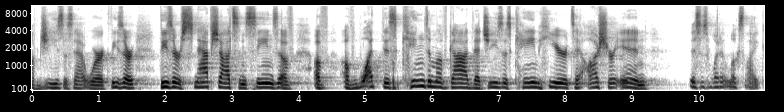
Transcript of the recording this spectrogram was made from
of Jesus at work. These are, these are snapshots and scenes of, of, of what this kingdom of God that Jesus came here to usher in, this is what it looks like.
